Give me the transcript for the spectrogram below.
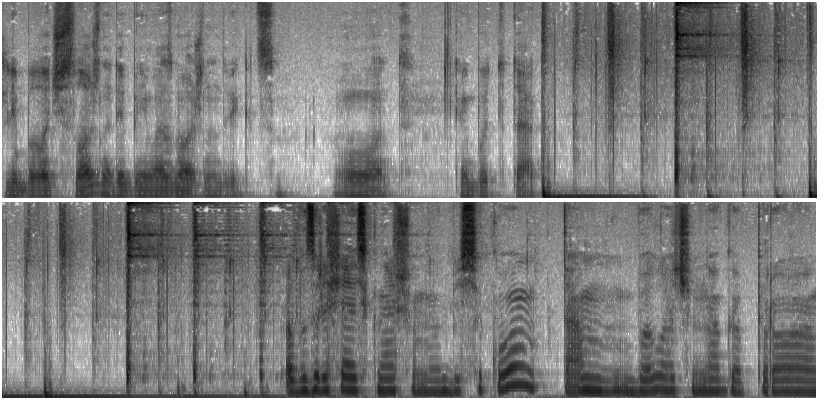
либо очень сложно, либо невозможно двигаться. Вот, как будто так. Возвращаясь к нашему бесику, там было очень много про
